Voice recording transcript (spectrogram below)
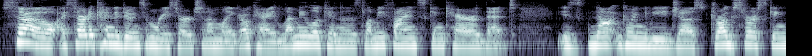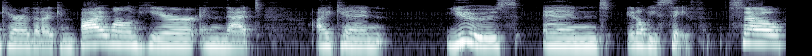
So I started kind of doing some research and I'm like, okay, let me look into this. Let me find skincare that is not going to be just drugstore skincare that I can buy while I'm here and that I can use and it'll be safe. So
